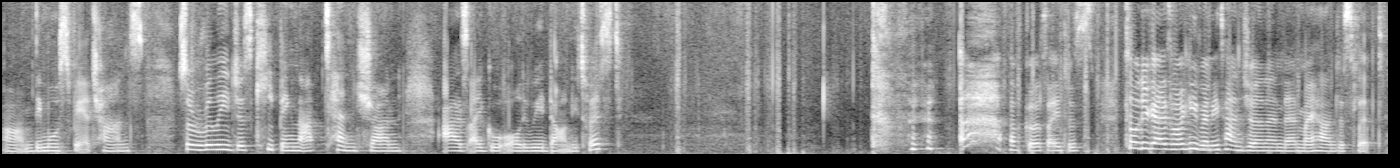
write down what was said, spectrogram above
um, the most fair chance. So really just keeping that tension as I go all the way down the twist. of course, I just told you guys about keeping any tension and then my hand just slipped.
